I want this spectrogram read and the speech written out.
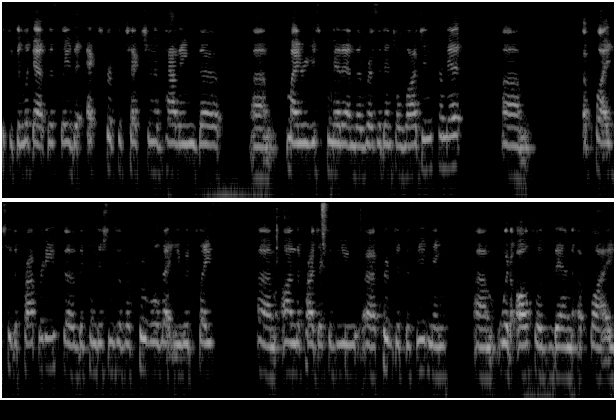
if you can look at it this way, the extra protection of having the um, minor use permit and the residential lodging permit um, applied to the property. So the conditions of approval that you would place um, on the project if you uh, approved it this evening um, would also then apply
